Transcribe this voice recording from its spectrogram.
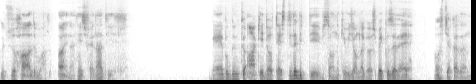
Güçlü hali var. Aynen hiç fena değil. Ve bugünkü arcade testi de bitti. Bir sonraki videomda görüşmek üzere. Hoşçakalın.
